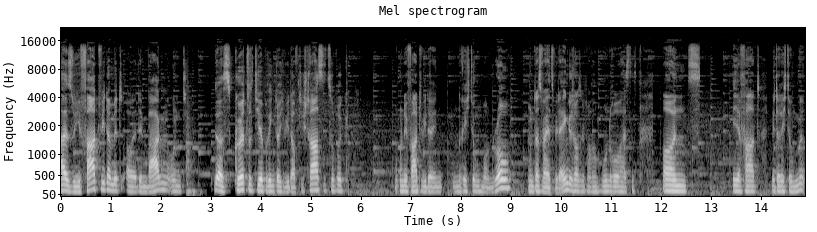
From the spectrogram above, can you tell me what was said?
also, ihr fahrt wieder mit äh, dem Wagen und das Gürteltier bringt euch wieder auf die Straße zurück. Und ihr fahrt wieder in, in Richtung Monroe. Und das war jetzt wieder Englisch ausgesprochen. Monroe heißt es. Und ihr fahrt wieder Richtung Mi-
